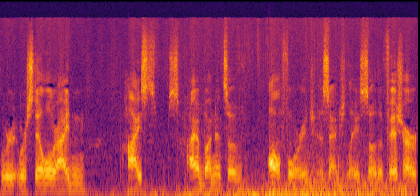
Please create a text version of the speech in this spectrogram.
We're, we're still riding high high abundance of all forage essentially. So the fish are,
